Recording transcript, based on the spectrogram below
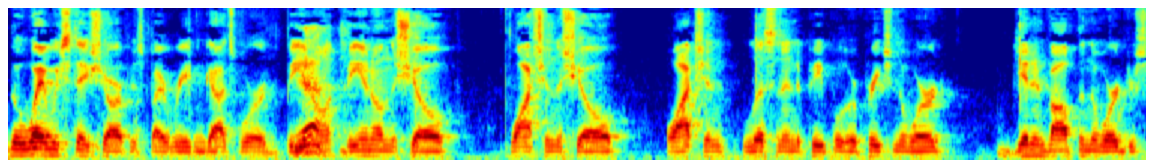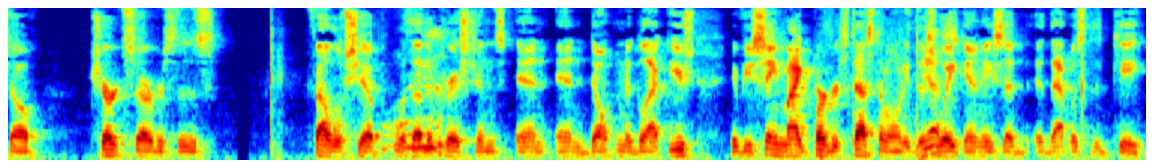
the way we stay sharp is by reading God's word, being Yeah. on being on the show, watching the show, watching, listening to people who are preaching the word, get involved in the word yourself, church services, fellowship with oh, other Christians, and and don't neglect. You, if you've seen Mike Berger's testimony this Yes. weekend, he said uh, that was the key.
